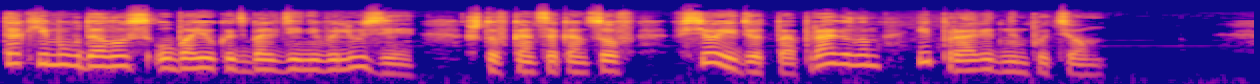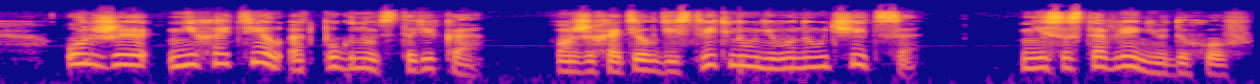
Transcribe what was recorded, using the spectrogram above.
Так ему удалось убаюкать Бальдини в иллюзии, что в конце концов все идет по правилам и праведным путем. Он же не хотел отпугнуть старика, он же хотел действительно у него научиться. Не составлению духов,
